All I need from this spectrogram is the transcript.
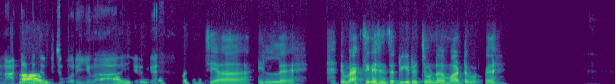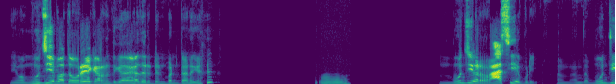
நாட்டை போறீங்களா? இருங்க. தப்பு நினைச்சியா? இல்ல. வேக்சினேஷன் சர்டிபிகேட் வச்சு உன்னை மாட்ட வைப்பேன். இவன் மூஞ்சியை பார்த்த ஒரே காரணத்துக்காக அதை ரிட்டர்ன் பண்ணிட்டானுங்க. மூஞ்சியோட ராசி எப்படி? அந்த- அந்த மூஞ்சி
